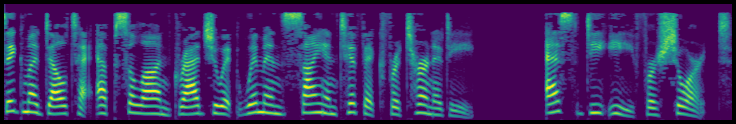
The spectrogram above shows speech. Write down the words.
Sigma Delta Epsilon Graduate Women's Scientific Fraternity, SDE for short.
